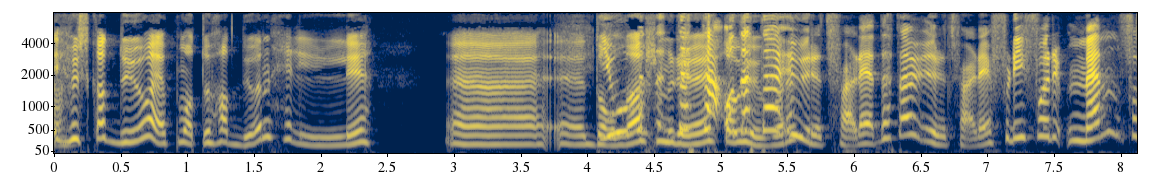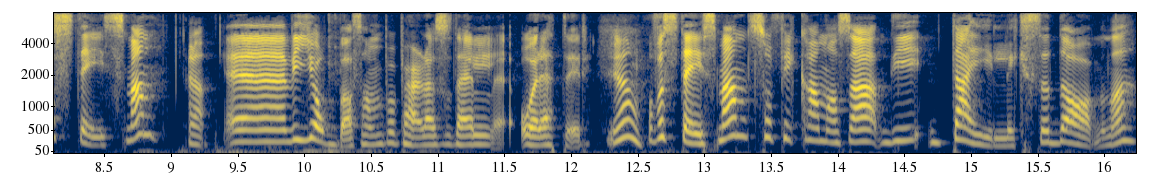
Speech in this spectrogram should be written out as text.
ja. husk at du var jo på en måte Du hadde jo en hellig eh, dollar Jo, dollar rød som dette, røk og dette er urettferdig. Dette er urettferdig. Fordi for menn, for Staysman Ja. eh, Vi jobba sammen på Paradise Hotel året etter. Ja. Og for Staysman så fikk han altså de deiligste damene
